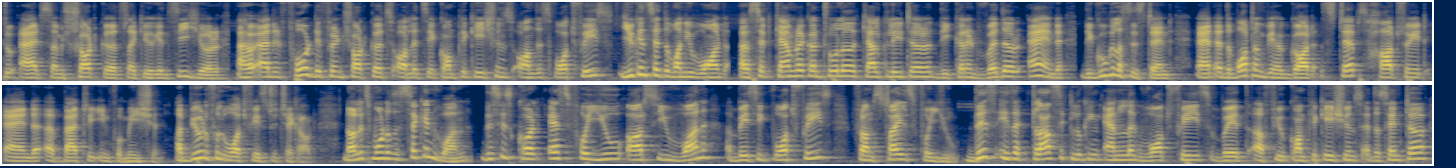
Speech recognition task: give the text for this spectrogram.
to add some shortcuts like you can see here. I have added four different shortcuts or let's say complications on this watch face. You can set the one you want. I've set camera controller, calculator, the current weather and the Google Assistant and at the bottom we have got steps, heart rate and a battery information. A beautiful watch face to check out. Now let's move to the second one. This is called S4U RC1, a basic watch face from Styles for You. This is a classic looking analog watch face with a few complications at the center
